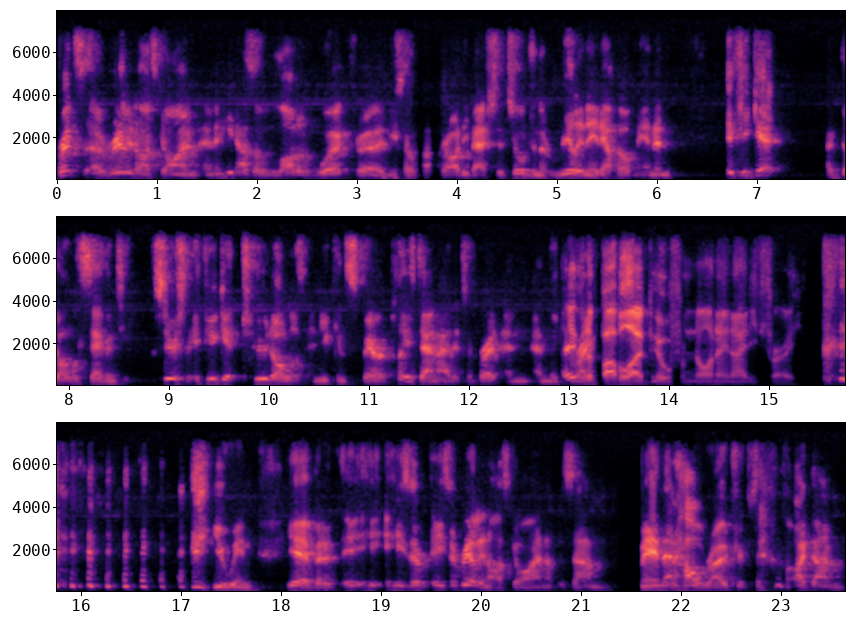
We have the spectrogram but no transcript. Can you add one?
Brett's a really nice guy, and, and he does a lot of work for New South Wales Variety Bash, the children that really need our help, man. And if you get a dollar seventy, seriously, if you get two dollars and you can spare it, please donate it to Brett and and the Even great a Bubble O bill from 1983. you win. Yeah, but it, it, he, he's a he's a really nice guy, and it was um man that whole road trip. I done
